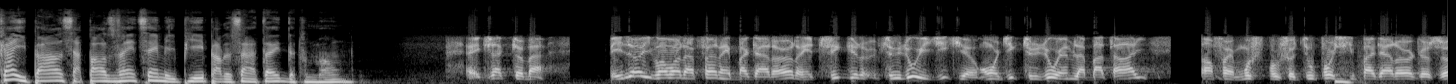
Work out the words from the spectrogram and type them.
Quand il parle, ça passe 25 000 pieds par-dessus la tête de tout le monde. Exactement. Mais là, il va avoir affaire à un bagarreur, un tigre. Trudeau, il dit qu'on dit que Trudeau aime la bataille. Enfin, moi, je ne suis pas si bagarreur que ça,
